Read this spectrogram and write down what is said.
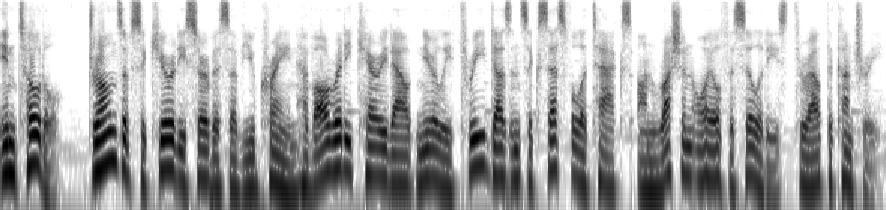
In total, drones of Security Service of Ukraine have already carried out nearly three dozen successful attacks on Russian oil facilities throughout the country.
